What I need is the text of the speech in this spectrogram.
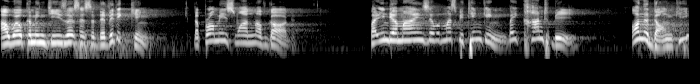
are welcoming Jesus as the Davidic king, the promised one of God. But in their minds, they must be thinking, but it can't be. On a donkey,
